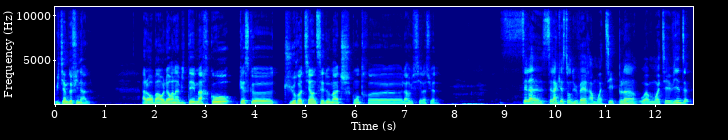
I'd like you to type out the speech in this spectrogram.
huitième de finale. Alors, bah, honneur à l'invité. Marco, qu'est-ce que tu retiens de ces deux matchs contre euh, la Russie et la Suède? C'est la, c'est la question du verre à moitié plein ou à moitié vide.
